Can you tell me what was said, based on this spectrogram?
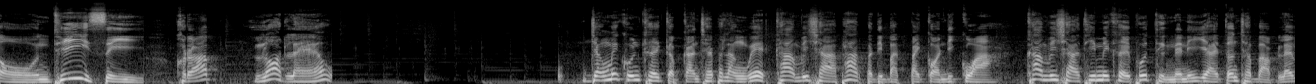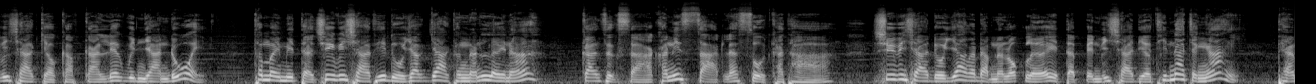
ตอนที่ 4 ครับ รอดแล้ว ยังไม่คุ้นเคยกับการใช้พลังเวทข้ามวิชาภาคปฏิบัติไปก่อนดีกว่า ข้ามวิชาที่ไม่เคยพูดถึงในนิยายต้นฉบับ และวิชาเกี่ยวกับการเรียกวิญญาณด้วยทำไมมีแต่ชื่อวิชาที่ดูยากๆทั้งนั้นเลยนะ การศึกษาคณิตศาสตร์และสูตรคาถา ชื่อวิชาดูยากระดับนรกเลย แต่เป็นวิชาเดียวที่น่าจะง่าย แถม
